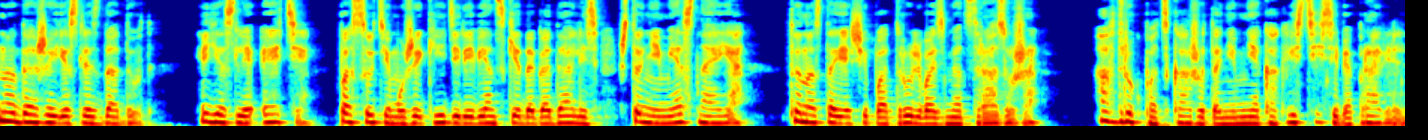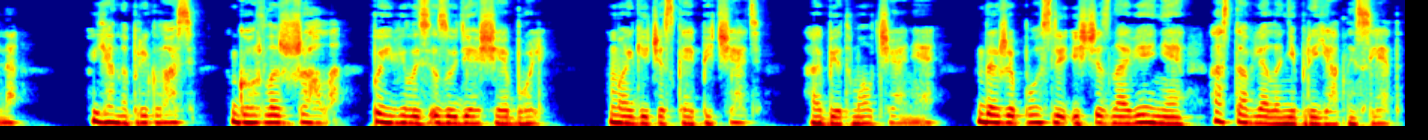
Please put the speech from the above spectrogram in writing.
Но даже если сдадут, если эти, по сути, мужики деревенские догадались, что не местная я, то настоящий патруль возьмет сразу же. А вдруг подскажут они мне, как вести себя правильно? Я напряглась, горло сжало, появилась зудящая боль. Магическая печать, обет молчания – даже после исчезновения оставляла неприятный след.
